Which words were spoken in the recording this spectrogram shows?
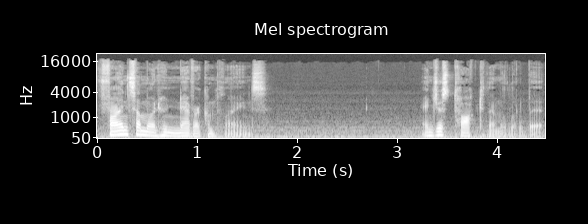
Find someone who never complains and just talk to them a little bit.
